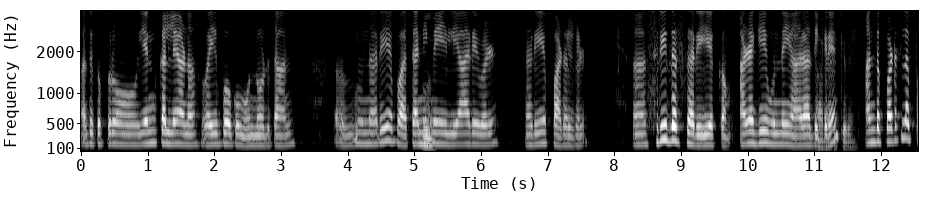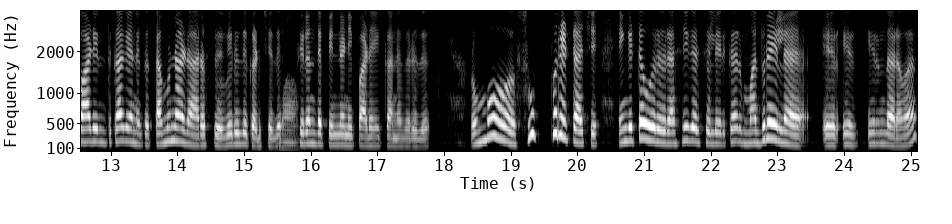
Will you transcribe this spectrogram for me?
அதுக்கப்புறம் என் கல்யாணம் வைபோகம் உன்னோடு தான் நிறைய பா தனிமையில் யாரிவள் நிறைய பாடல்கள். ஸ்ரீதர் சார் இயக்கம் அழகே உன்னை ஆராதிக்கிறேன். அந்த படத்துல பாடினதுக்காக எனக்கு தமிழ்நாடு அரசு விருது கிடைச்சது. சிறந்த பின்னணி பாடகைக்கான விருது. ரொம்ப சூப்பர் ஹிட் ஆச்சு. என்கிட்ட ஒரு ரசிகர் சொல்லியிருக்கார். மதுரையில் இருந்தார் அவர்.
